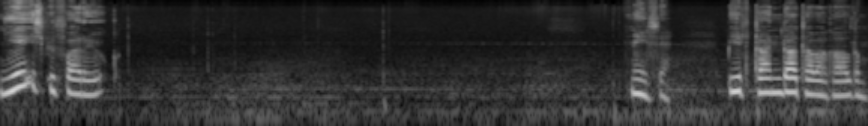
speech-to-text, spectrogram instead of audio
Niye hiçbir fare yok? Neyse. Bir tane daha tabak aldım.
